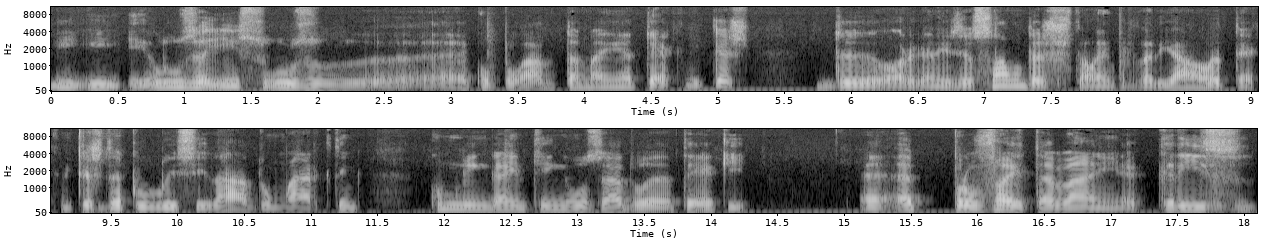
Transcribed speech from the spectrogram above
E, e, ele usa isso, usa acoplado também a técnicas de organização, da gestão empresarial, a técnicas da publicidade, do marketing, como ninguém tinha usado até aqui. Aproveita bem a crise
